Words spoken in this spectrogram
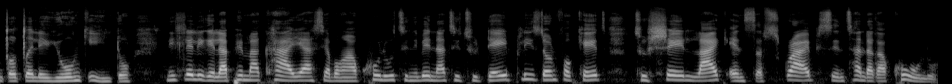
ngixoxele yonke into. Nihleli ke lapha emakhaya siyabonga kakhulu ukuthi nibe nathi today. Please don't forget to share like and subscribe. Sinthanda kakhulu.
